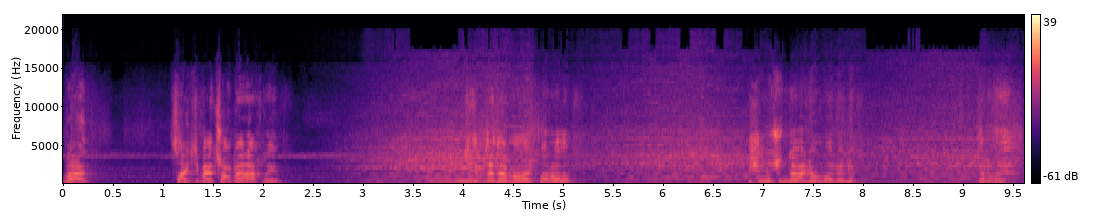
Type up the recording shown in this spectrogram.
Lan sanki ben çok meraklıyım. Gidip de dönmemek var oğlum. İşin ucunda ölüm var ölüm. Gel buraya.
